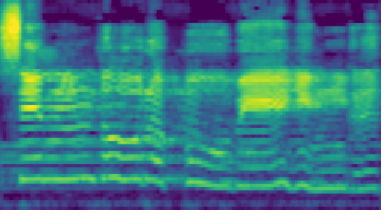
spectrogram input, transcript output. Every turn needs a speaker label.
Speaker 1: செந்தூர பூவே இங்கு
